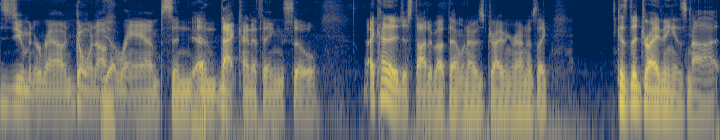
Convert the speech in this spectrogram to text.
zooming around going off Yep. ramps and Yeah. and that kind of thing so i kind of just thought about that when i was driving around i was like because the driving is not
